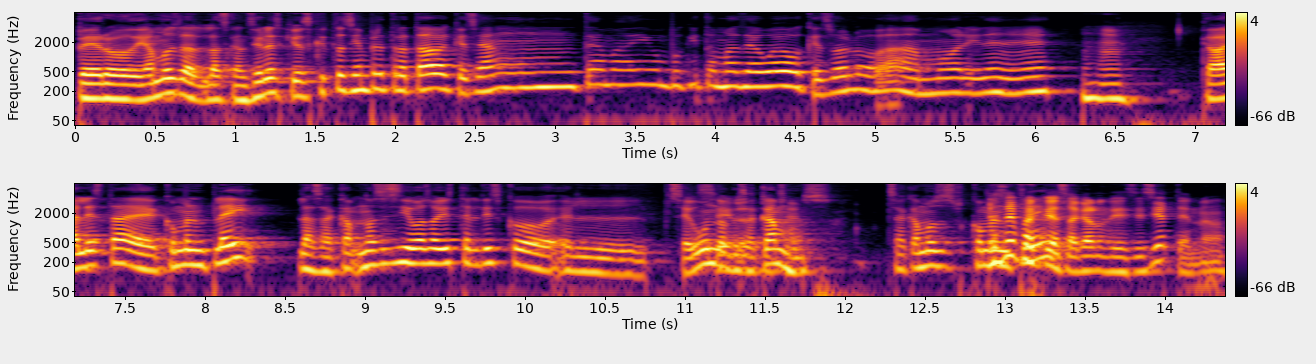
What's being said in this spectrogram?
Pero, digamos, las, las canciones que yo he escrito siempre trataba que sean un tema ahí un poquito más de huevo, que solo ah, amor y... eh, eh. Cabal esta de Common Play, la sacamos... No sé si vos oíste el disco, el segundo Sí, que sacamos. Sacamos Common Ese fue el que sacaron 17, ¿no?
